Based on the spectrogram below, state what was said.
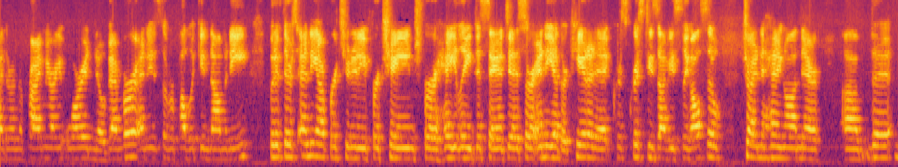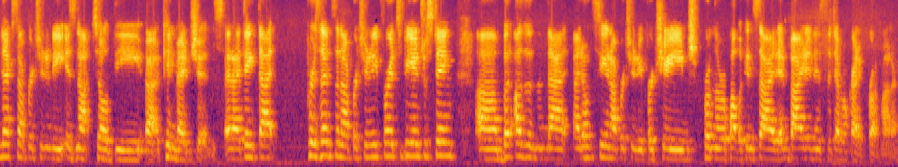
either in the primary or in November and is the Republican nominee. But if there's any opportunity for change for Haley, DeSantis, or any other candidate, Chris Christie's obviously also trying to hang on there. Um, the next opportunity is not till the uh, conventions. And I think that presents an opportunity for it to be interesting. Um, but other than that, I don't see an opportunity for change from the Republican side. And Biden is the Democratic frontrunner.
